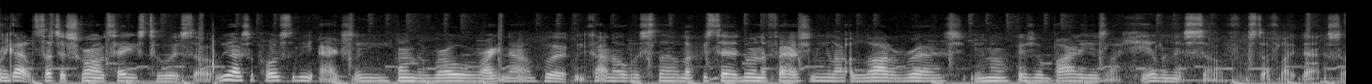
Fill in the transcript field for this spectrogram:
it got such a strong taste to it. So we are supposed to be actually on the road right now, but we kind of overslept. Like we said, doing the fast, you need like a lot of rest, you know, because your body is like healing itself and stuff like that. So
